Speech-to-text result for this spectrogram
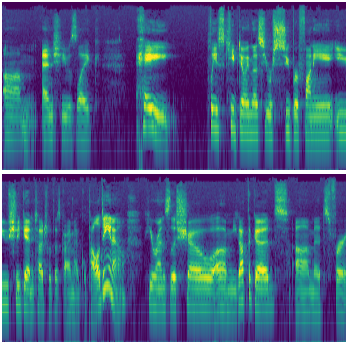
um, and she was like, "Hey." Please keep doing this. You were super funny. You should get in touch with this guy, Michael Palladino. He runs this show. Um, you got the goods. Um, it's for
